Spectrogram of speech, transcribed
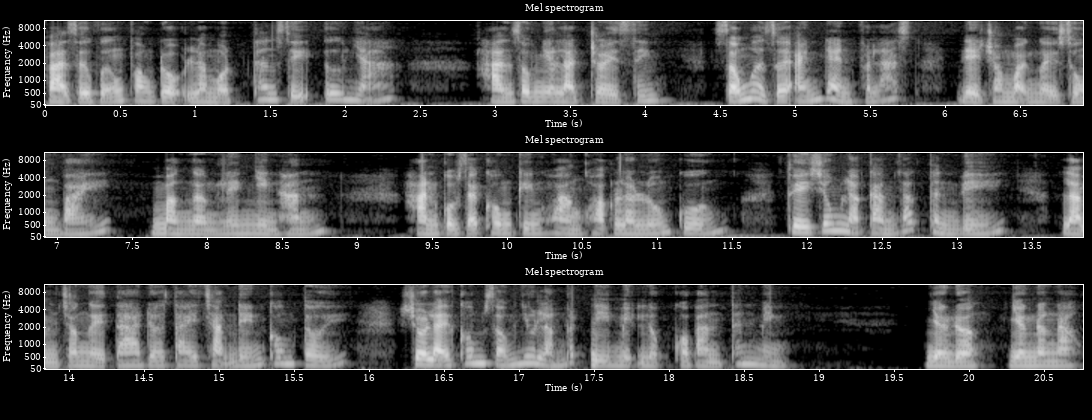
và giữ vững phong độ là một thân sĩ ưu nhã. Hắn giống như là trời sinh, sống ở dưới ánh đèn flash để cho mọi người sùng bái, mà ngẩng lên nhìn hắn. Hắn cũng sẽ không kinh hoàng hoặc là luống cuống, thủy chung là cảm giác thần bí, làm cho người ta đưa tay chạm đến không tới, rồi lại không giống như là mất đi mị lực của bản thân mình. Nhường đường, nhường đường nào.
